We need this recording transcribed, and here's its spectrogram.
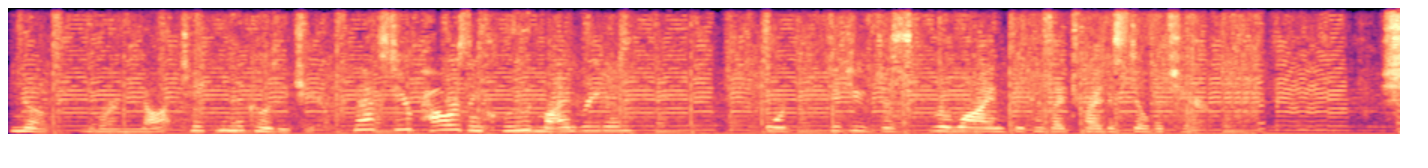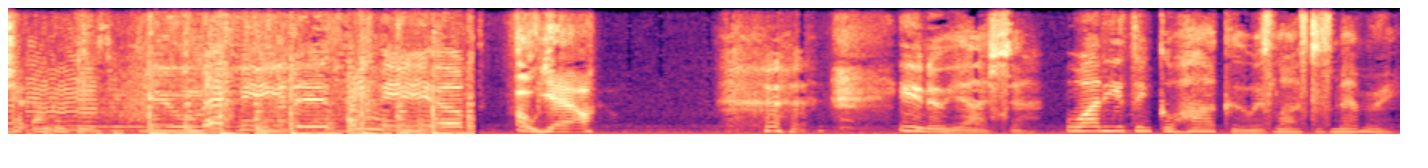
No, you are not taking the cozy chair. Max, do your powers include mind reading? Or did you just rewind because I tried to steal the chair? Shit, I'm confused. You make me this, bring me up. Oh, yeah? Inuyasha, why do you think Kohaku has lost his memory?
